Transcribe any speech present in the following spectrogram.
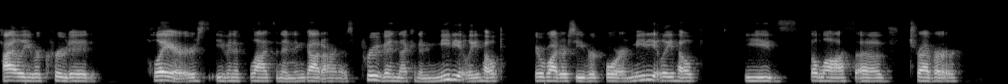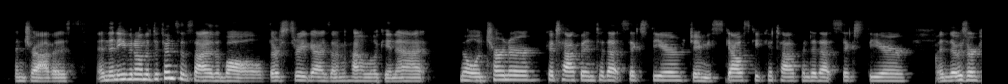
highly recruited players. Even if Ladson and Ngata aren't as proven, that can immediately help your wide receiver core, immediately help ease the loss of Trevor and Travis. And then even on the defensive side of the ball, there's three guys I'm kind of looking at. Nolan Turner could tap into that sixth year. Jamie Skalski could tap into that sixth year. And those are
